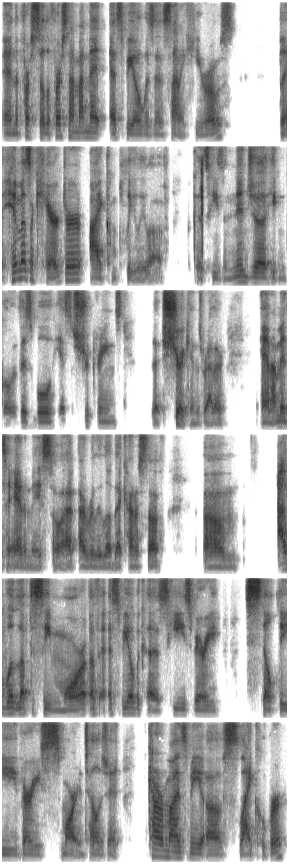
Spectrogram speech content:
and the first, so the first time I met Espio was in Sonic Heroes, but him as a character, I completely love because he's a ninja. He can go invisible. He has the shurikens, the shurikens rather, and I'm into anime, so I, I really love that kind of stuff. Um, I would love to see more of Espio because he's very stealthy, very smart, intelligent. Kind of reminds me of Sly Cooper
